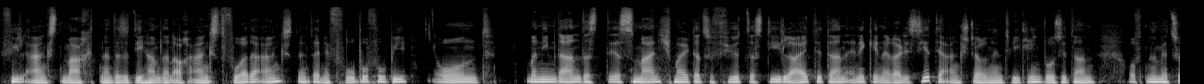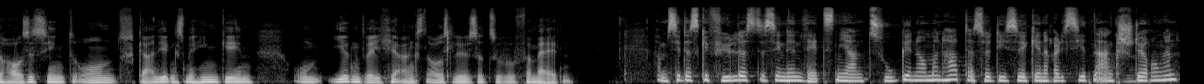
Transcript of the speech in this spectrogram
viel Angst macht. Also die haben dann auch Angst vor der Angst, eine Phobophobie. Und man nimmt an, dass das manchmal dazu führt, dass die Leute dann eine generalisierte Angststörung entwickeln, wo sie dann oft nur mehr zu Hause sind und gar nirgends mehr hingehen, um irgendwelche Angstauslöser zu vermeiden. Haben Sie das Gefühl, dass das in den letzten Jahren zugenommen hat, also diese generalisierten Angststörungen?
